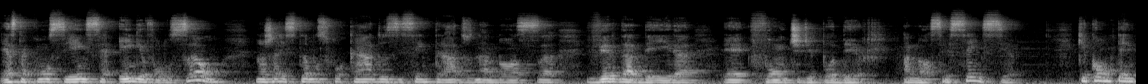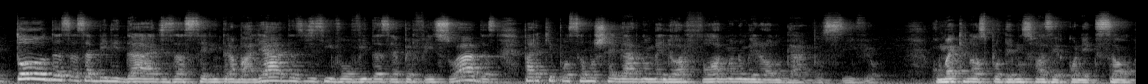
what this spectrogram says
esta consciência em evolução, nós já estamos focados e centrados na nossa verdadeira é, fonte de poder, a nossa essência, que contém todas as habilidades a serem trabalhadas, desenvolvidas e aperfeiçoadas para que possamos chegar na melhor forma, no melhor lugar possível. Como é que nós podemos fazer conexão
